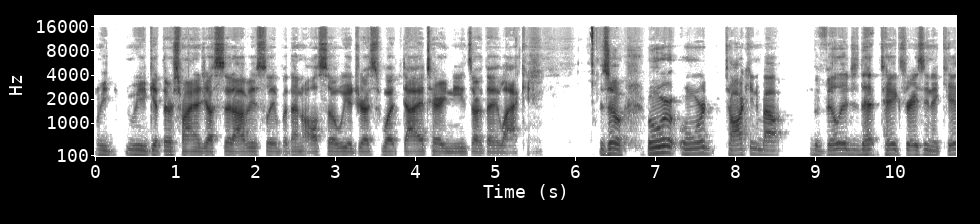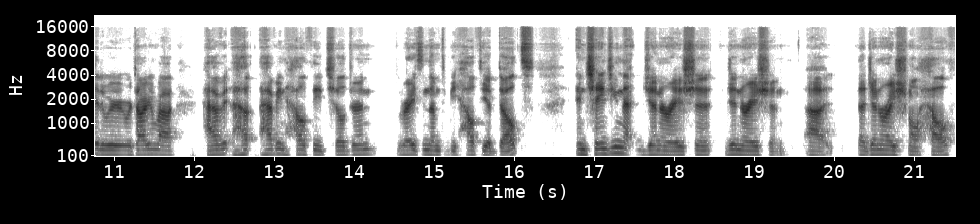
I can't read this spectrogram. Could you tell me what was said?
we we get their spine adjusted, obviously, but then also we address what dietary needs are they lacking. So when we're when we're talking about the village that takes raising a kid, we're, we're talking about having having healthy children, raising them to be healthy adults, and changing that generation generation uh, that generational health.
